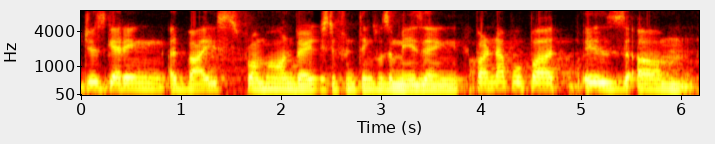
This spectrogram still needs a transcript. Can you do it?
just getting advice from her on various different things was amazing. Parna Popat is um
